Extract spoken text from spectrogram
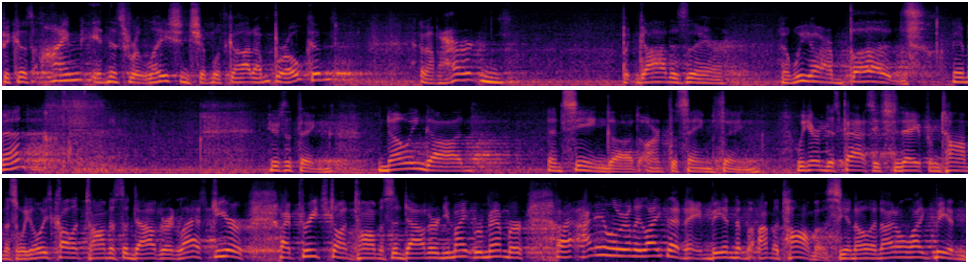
Because I'm in this relationship with God. I'm broken and I'm hurting, but God is there. And we are buds. Amen? Here's the thing knowing God and seeing God aren't the same thing. We heard this passage today from Thomas, and we always call it Thomas the Doubter. And last year I preached on Thomas the Doubter, and you might remember I, I didn't really like that name, being the, I'm a Thomas, you know, and I don't like being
